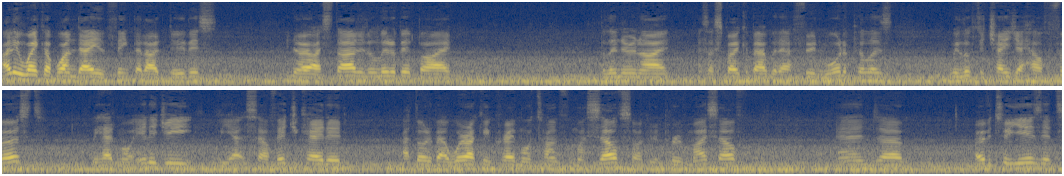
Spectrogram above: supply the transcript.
I didn't wake up one day and think that I'd do this. You know, I started a little bit by Belinda and I, as I spoke about with our food and water pillars, we looked to change our health first. We had more energy, we self-educated. I thought about where I can create more time for myself so I can improve myself. And um, over two years, it's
